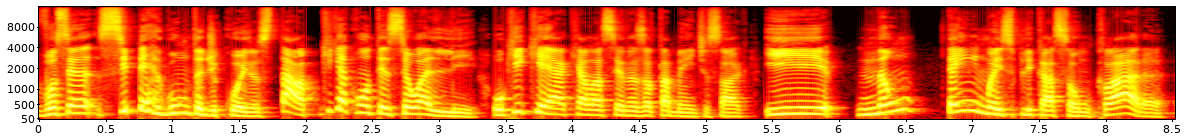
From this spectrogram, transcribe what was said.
você se pergunta de coisas. Tá, o que, que aconteceu ali? O que, que é aquela cena exatamente, sabe? E não tem uma explicação clara,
